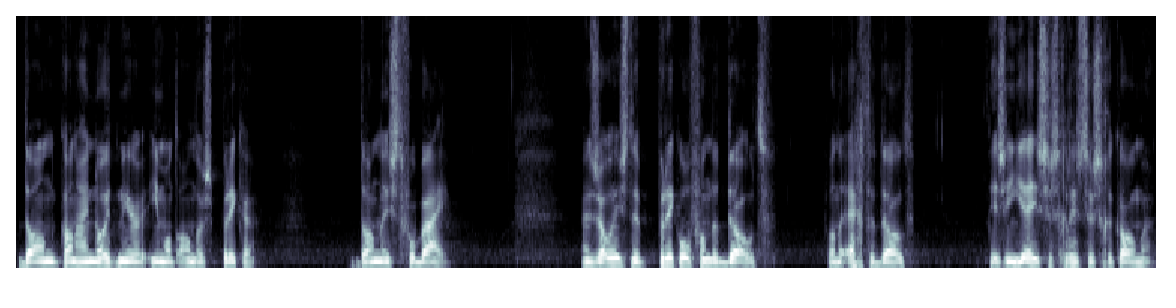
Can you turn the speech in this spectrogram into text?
dan kan hij nooit meer iemand anders prikken. Dan is het voorbij. En zo is de prikkel van de dood, van de echte dood, is in Jezus Christus gekomen.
